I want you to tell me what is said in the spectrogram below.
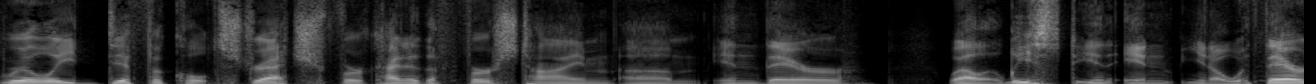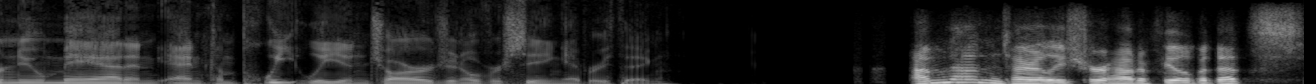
really difficult stretch for kind of the first time um, in their well at least in, in you know with their new man and, and completely in charge and overseeing everything. I'm not entirely sure how to feel, but that's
